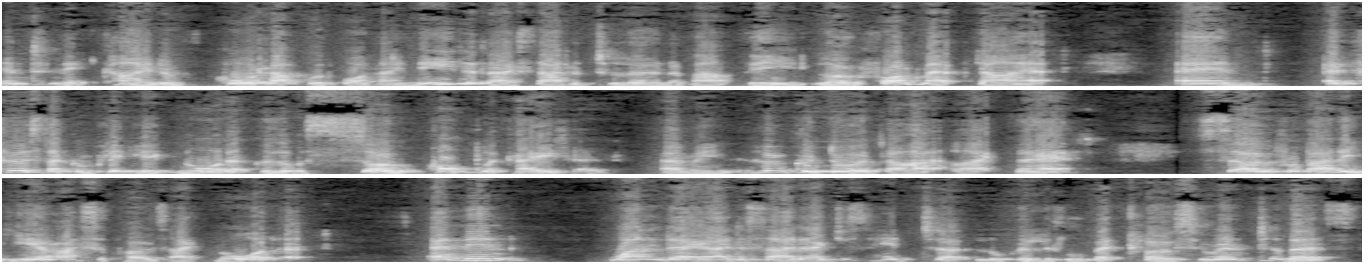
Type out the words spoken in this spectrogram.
internet kind of caught up with what I needed, I started to learn about the low FODMAP diet. And at first I completely ignored it because it was so complicated. I mean, who could do a diet like that? So for about a year, I suppose I ignored it. And then one day I decided I just had to look a little bit closer into this.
